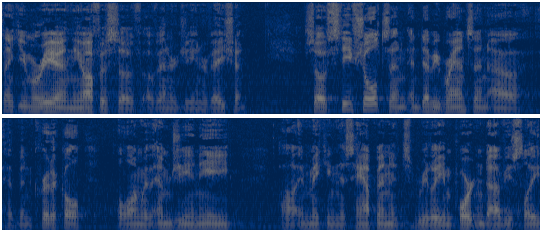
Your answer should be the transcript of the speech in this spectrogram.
Thank you, Maria, and the Office of, of Energy Innovation. So, Steve Schultz and, and Debbie Branson uh, have been critical, along with MG&E, uh, in making this happen. It's really important, obviously,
